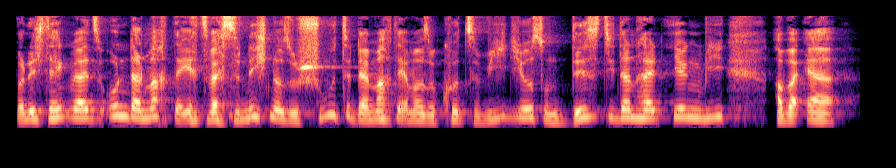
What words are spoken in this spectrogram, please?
Und ich denke mir halt so, und dann macht er jetzt, weißt du, nicht nur so shootet, der macht ja immer so kurze Videos und disst die dann halt irgendwie, aber er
